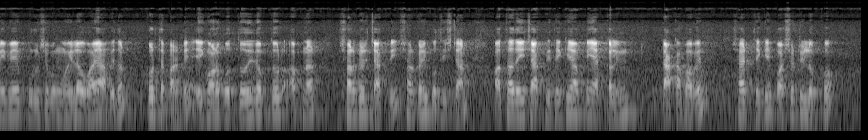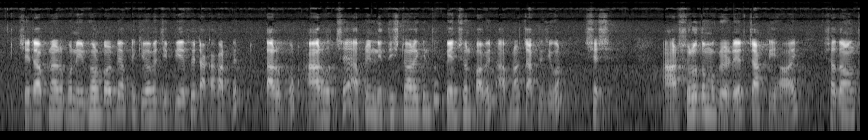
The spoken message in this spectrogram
নেবে, পুরুষ এবং মহিলা উভয় আবেদন করতে পারবে। এই গণপত্র অধিদপ্তর আপনার সরকারি চাকরি, সরকারি প্রতিষ্ঠান, অর্থাৎ এই চাকরি থেকে আপনি এককালীন টাকা পাবেন, ষাট থেকে পঁয়ষট্টি লক্ষ। সেটা আপনার উপর নির্ভর করবে আপনি কীভাবে জিপিএফে টাকা কাটবেন তার উপর। আর হচ্ছে আপনি নির্দিষ্ট হারে কিন্তু পেনশন পাবেন আপনার চাকরি জীবন শেষে। আর ষোলোতম গ্রেডের চাকরি হয় সাধারণত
